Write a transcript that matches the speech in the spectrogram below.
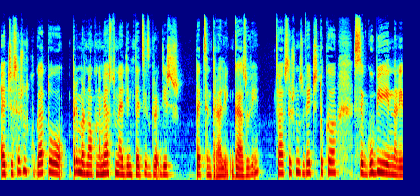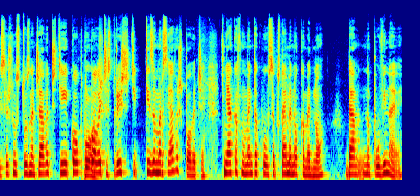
е, че всъщност, когато, примерно, ако на място на един тец изградиш пет централи газови, това всъщност вече тук се губи, нали, всъщност означава, че ти колкото повече, повече строиш, ти, ти замърсяваш повече. В някакъв момент, ако се поставим едно към едно, да, наполовина е.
